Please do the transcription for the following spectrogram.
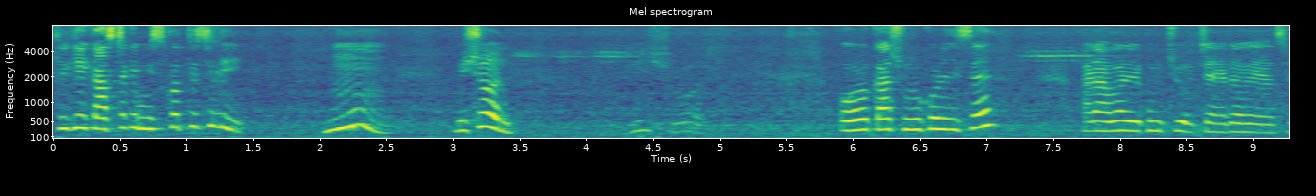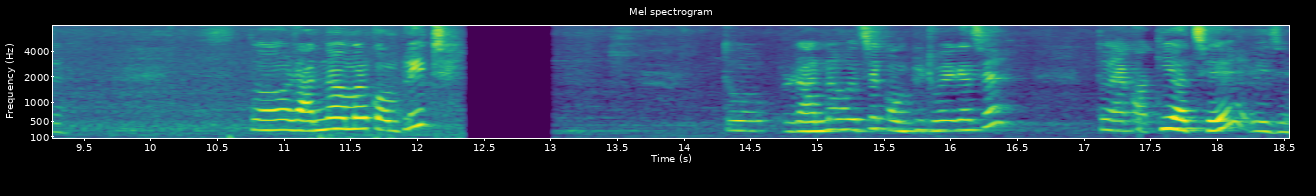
তুই কি কাজটাকে মিস করতেছিলি? হুম, ভীষণ। ওর কাজ শুরু করে দিছে আর আমার এরকম চেহারা হয়ে আছে। তো রান্না আমার কমপ্লিট তো রান্না হয়েছে কমপ্লিট হয়ে গেছে। তো এক বাকি আছে, এই যে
